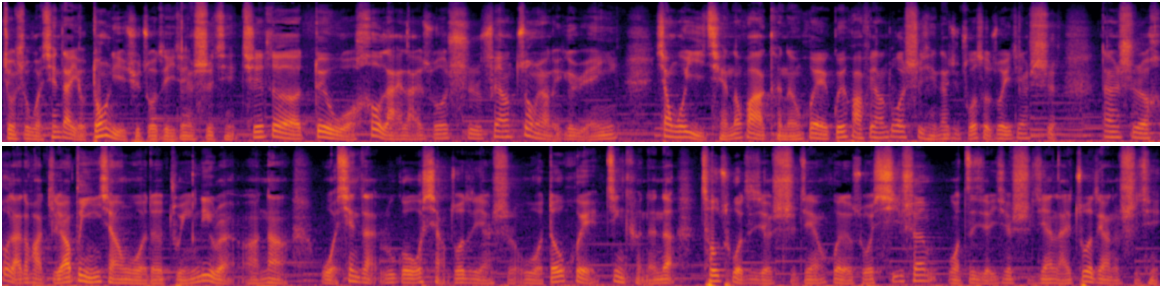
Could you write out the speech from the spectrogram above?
就是我现在有动力去做这一件事情，其实这对我后来来说是非常重要的一个原因。像我以前的话，可能会规划非常多的事情再去着手做一件事，但是后来的话，只要不影响我我的主营利润啊，那我现在如果我想做这件事，我都会尽可能的抽出我自己的时间，或者说牺牲我自己的一些时间来做这样的事情。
